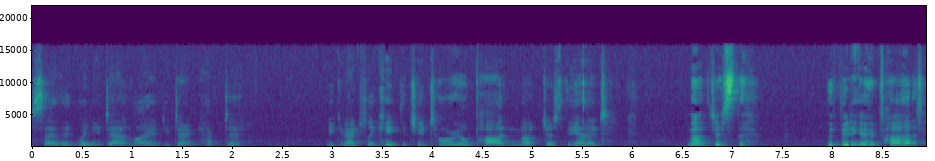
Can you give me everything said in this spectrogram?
so that when you download you don't have to you can actually keep the tutorial part and not just the annot not just the the video part.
